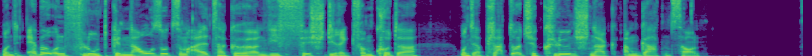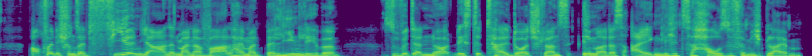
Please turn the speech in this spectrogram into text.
und Ebbe und Flut genauso zum Alltag gehören wie Fisch direkt vom Kutter und der plattdeutsche Klönschnack am Gartenzaun. Auch wenn ich schon seit vielen Jahren in meiner Wahlheimat Berlin lebe, so wird der nördlichste Teil Deutschlands immer das eigentliche Zuhause für mich bleiben.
